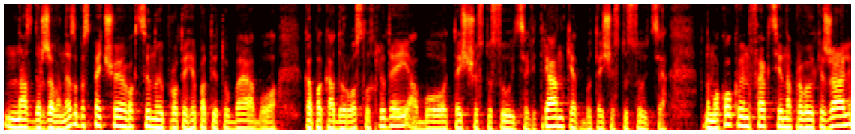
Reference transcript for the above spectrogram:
Нас держава не забезпечує вакциною проти гепатиту Б або КПК дорослих людей, або те, що стосується вітрянки, або те, що стосується пневмококової інфекції, на превеликий жаль.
